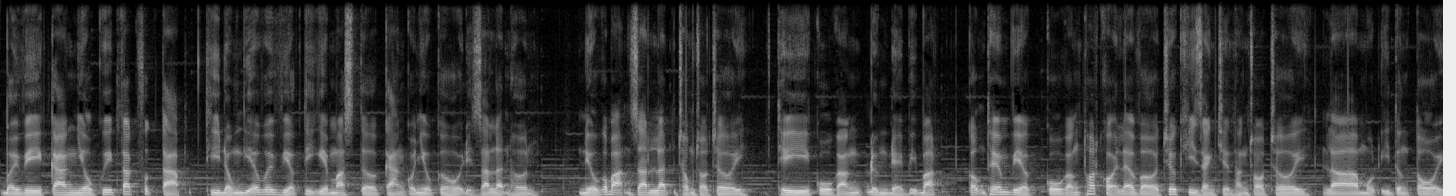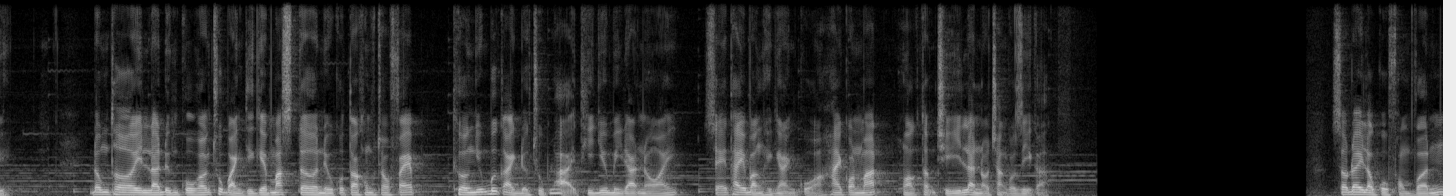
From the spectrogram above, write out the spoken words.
bởi vì càng nhiều quy tắc phức tạp thì đồng nghĩa với việc thì Game Master càng có nhiều cơ hội để gian lận hơn. Nếu các bạn gian lận trong trò chơi thì cố gắng đừng để bị bắt. Cộng thêm việc cố gắng thoát khỏi level trước khi giành chiến thắng trò chơi là một ý tưởng tồi Đồng thời là đừng cố gắng chụp ảnh thì Game Master nếu cô ta không cho phép. Thường những bức ảnh được chụp lại thì như mình đã nói, sẽ thay bằng hình ảnh của hai con mắt hoặc thậm chí là nó chẳng có gì cả. Sau đây là cuộc phỏng vấn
